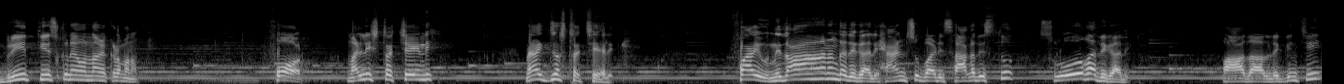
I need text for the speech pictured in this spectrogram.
బ్రీత్ తీసుకునే ఉన్నాం ఇక్కడ మనం. ఫోర్ మళ్ళీ స్ట్రెచ్ చేయండి. మ్యాక్సిమం స్ట్రెచ్ చేయాలి. ఫైవ్ నిదానంగా దిగాలి. హ్యాండ్స్ బాడీ సాగదిస్తూ స్లోగా దిగాలి. పాదాలు తగ్గించి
